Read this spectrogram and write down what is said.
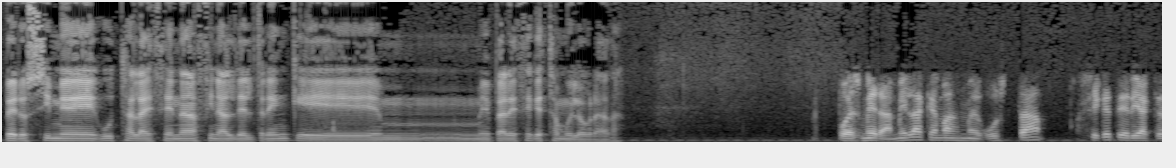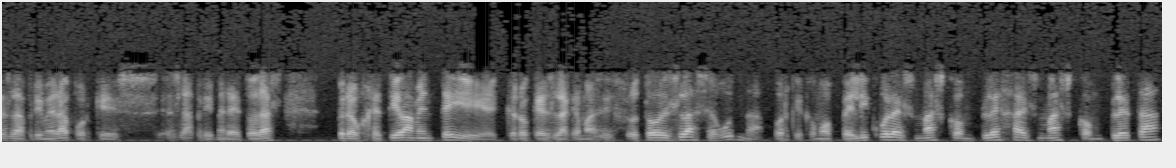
pero sí me gusta la escena final del tren que mm, me parece que está muy lograda. Pues mira, a mí la que más me gusta, sí que te diría que es la primera porque es, es la primera de todas, pero objetivamente, y creo que es la que más disfruto, es la segunda, porque como película es más compleja, es más completa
